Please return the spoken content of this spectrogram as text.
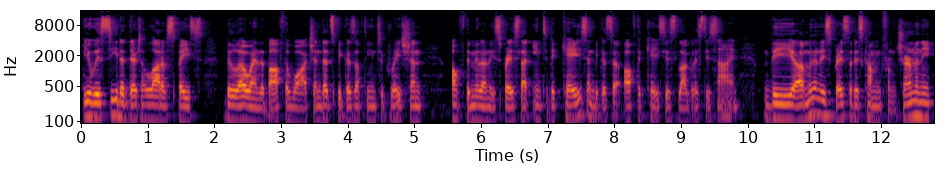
you will see that there's a lot of space below and above the watch, and that's because of the integration of the Milanese bracelet into the case, and because of the case's lugless design. The uh, Milanese bracelet is coming from Germany.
